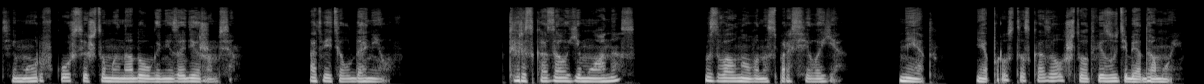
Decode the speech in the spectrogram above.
«Тимур в курсе, что мы надолго не задержимся», — ответил Данилов. «Ты рассказал ему о нас?» — взволнованно спросила я. «Нет, я просто сказал, что отвезу тебя домой.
